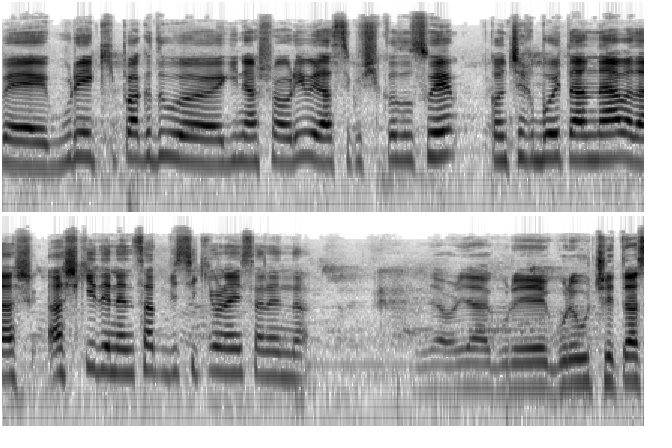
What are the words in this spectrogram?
be, gure ekipak du uh, egin asoa hori, beraz ikusiko duzue, kontserboetan da, bada as, aski denentzat biziki hona izanen da. Ja, hori da, gure, gure utxetaz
